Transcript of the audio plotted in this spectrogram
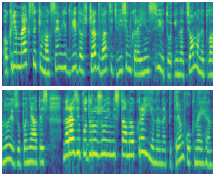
Окрім Мексики, Максим відвідав ще 28 країн світу і на цьому не планує зупинятись. Наразі подорожує містами України на підтримку книги.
